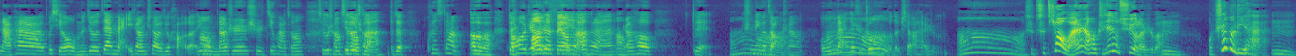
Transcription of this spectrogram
哪怕不行，我们就再买一张票就好了，因为嗯我们当时是计划从不对昆士兰，啊不不，对，皇后这样飞奥克兰，然后对是那个早哦上。我们买的是中午的票还是什么？哦，是是跳完然后直接就去了是吧？嗯哦，这么厉害，嗯，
